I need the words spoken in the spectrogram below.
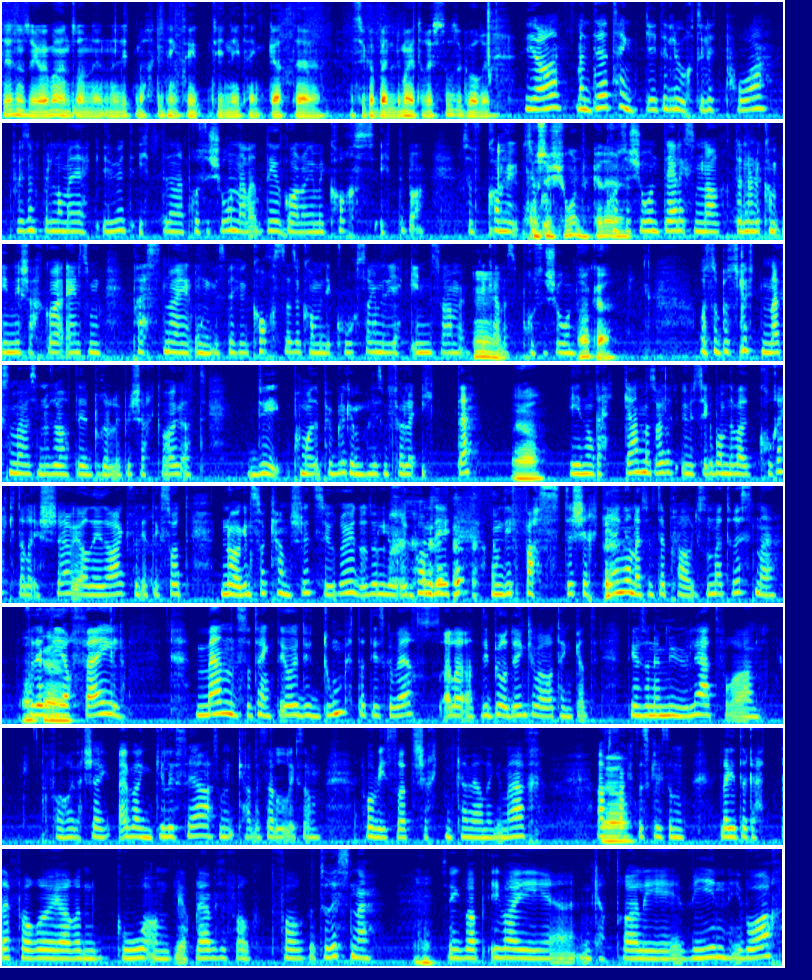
Det syns jeg òg var en sånn en litt merkelig ting, siden jeg tenker at uh, det er sikkert veldig mange turister som går inn. Ja, men det tenker jeg de lurte litt på. Eksempel når vi gikk ut etter denne prosesjonen, eller det går noe med kors etterpå, så kom jo så- Prosesjon, hva er det? Prosesjon, det er liksom når, det er når du kom inn i kirka, en som presten og en unge i korset, så kommer de korsangene, de gikk inn sammen. Det Mm. kalles prosesjon. Ok. Og så på slutten, det er som hvis du har vært i et bryllup i kirka òg, at du, på en måte publikum liksom følger etter Ja. I noen rekke. Men så var jeg litt usikker på om det var korrekt eller ikke å gjøre det i dag. fordi at jeg så at noen så kanskje litt sure ut, og da lurer jeg på om de, om de faste kirkegjengerne syns det er plagsomt med turistene. Fordi okay. at de gjør feil. Men så tenkte jeg òg det er dumt at de skal være Eller at de burde egentlig bare tenke at det er en sånn mulighet for å for jeg vet ikke, evangelisere, som det kalles, eller liksom for å vise at kirken kan være noe mer. At Ja. faktisk liksom legge til rette for å gjøre en god åndelig opplevelse for, for turistene. Så jeg var, jeg var i eh, en katedral i Wien i vår,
